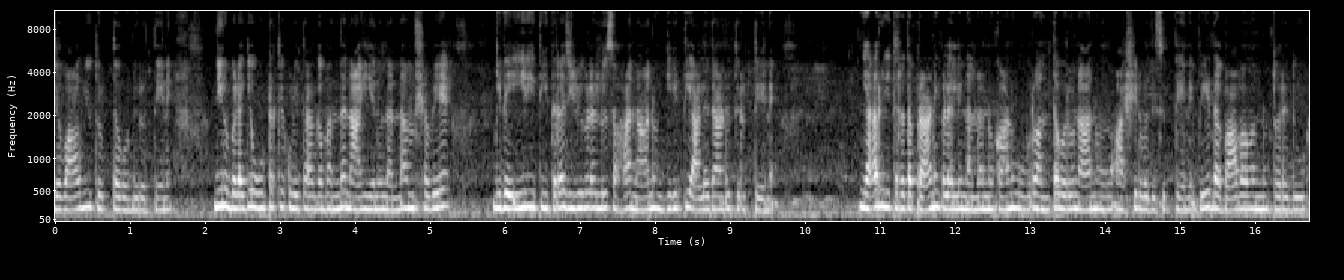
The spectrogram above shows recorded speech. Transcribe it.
ನಿಜವಾಗಿಯೂ ತೃಪ್ತಗೊಂಡಿರುತ್ತೇನೆ. ನೀನು ಬೆಳಗ್ಗೆ ಊಟಕ್ಕೆ ಕುಳಿತಾಗ ಬಂದ ನಾಯಿಯನ್ನು ನನ್ನ ಅಂಶವೇ ಇದೆ. ಈ ರೀತಿ ಇತರ ಜೀವಿಗಳಲ್ಲೂ ಸಹ ನಾನು ಈ ರೀತಿ ಅಲೆದಾಡುತ್ತಿರುತ್ತೇನೆ. ಯಾರು ಈ ಥರದ ಪ್ರಾಣಿಗಳಲ್ಲಿ ನನ್ನನ್ನು ಕಾಣುವವರು ಅಂಥವರು ನಾನು ಆಶೀರ್ವದಿಸುತ್ತೇನೆ. ಭೇದ ಭಾವವನ್ನು ತೊರೆದು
